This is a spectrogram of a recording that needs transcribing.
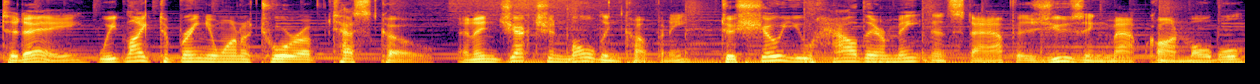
Today, we'd like to bring you on a tour of Tesco, an injection molding company, to show you how their maintenance staff is using Mapcon Mobile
